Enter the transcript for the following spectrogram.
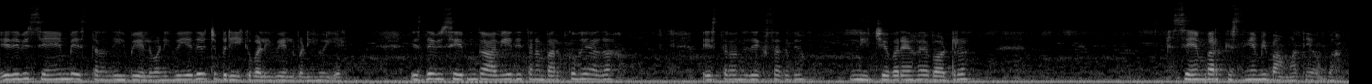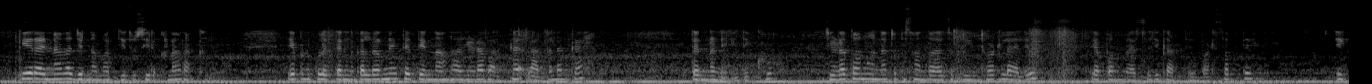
ਇਹਦੇ ਵੀ ਸੇਮ ਇਸ ਤਰ੍ਹਾਂ ਦੀ ਬੇਲ ਬਣੀ ਹੋਈ ਹੈ, ਇਹਦੇ ਵਿੱਚ ਬਰੀਕ ਵਾਲੀ ਬੇਲ ਬਣੀ ਹੋਈ ਹੈ। ਇਸ ਦੇ ਵੀ ਸੇਮ ਕਾਵੀਏ ਦੀ ਤਰ੍ਹਾਂ ਵਰਕ ਹੋਇਆਗਾ ਇਸ ਤਰ੍ਹਾਂ ਦੇ ਦੇਖ ਸਕਦੇ ਹੋ, ਨੀਚੇ ਭਰਿਆ ਹੋਇਆ ਬਾਰਡਰ ਸੇਮ ਵਰਕ ਇਸ ਦੀਆਂ ਵੀ ਬਾਹਾਂ ਤੇ ਆਊਗਾ। ਘੇਰਾ ਇਹਨਾਂ ਦਾ ਜਿੰਨਾ ਮਰਜ਼ੀ ਤੁਸੀਂ ਰੱਖਣਾ, ਰੱਖ ਲਓ। ਇਹ ਆਪਣੇ ਕੋਲੇ ਤਿੰਨ ਕਲਰ ਨੇ ਤੇ ਤਿੰਨਾਂ ਦਾ ਜਿਹੜਾ ਵਰਕ ਹੈ, ਅਲੱਗ-ਅਲੱਗ ਹੈ। ਤਿੰਨ ਨੇ, ਦੇਖੋ। ਜਿਹੜਾ ਤੁਹਾਨੂੰ ਇਹਨਾਂ ਤੋਂ ਪਸੰਦ ਆਇਆ ਸਕਰੀਨਸ਼ਾਟ ਲੈ ਲਿਓ ਤੇ ਆਪਾਂ ਨੂੰ ਮੈਸੇਜ ਕਰ ਦਿਓ WhatsApp ਤੇ। ਇੱਕ,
